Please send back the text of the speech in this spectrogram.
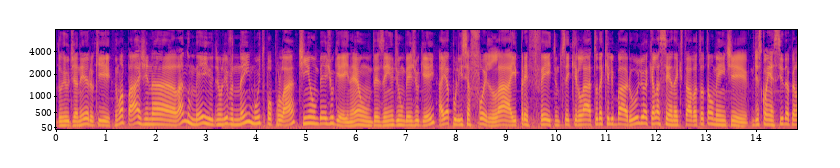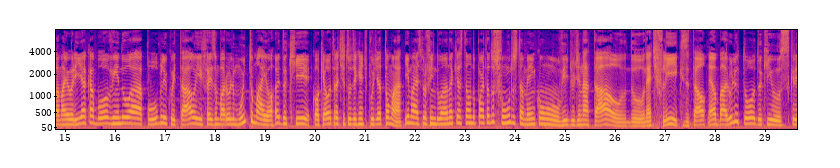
do Rio de Janeiro, que numa página lá no meio de um livro nem muito popular, tinha um beijo gay, né? Um desenho de um beijo gay. Aí a polícia foi lá, e prefeito, não sei que lá, todo aquele barulho, aquela cena que estava totalmente desconhecida pela maioria, acabou vindo a público e tal, e fez um barulho muito maior do que qualquer outra atitude que a gente podia tomar. E mais pro fim do ano, a questão do Porta dos Fundos também, com o vídeo de Natal, do Netflix e tal, né? O barulho todo que os cristãos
